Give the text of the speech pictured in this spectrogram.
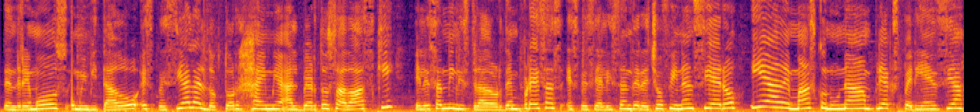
Tendremos como invitado especial al doctor Jaime Alberto Sadowski. Él es administrador de empresas, especialista en derecho financiero y además con una amplia experiencia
